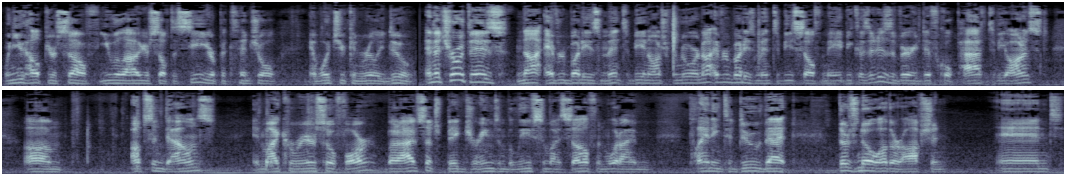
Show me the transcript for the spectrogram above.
when you help yourself, you allow yourself to see your potential and what you can really do. And the truth is, not everybody is meant to be an entrepreneur. Not everybody is meant to be self-made because it is a very difficult path, to be honest. Um, ups and downs in my career so far, but I have such big dreams and beliefs in myself and what I'm planning to do that there's no other option. And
